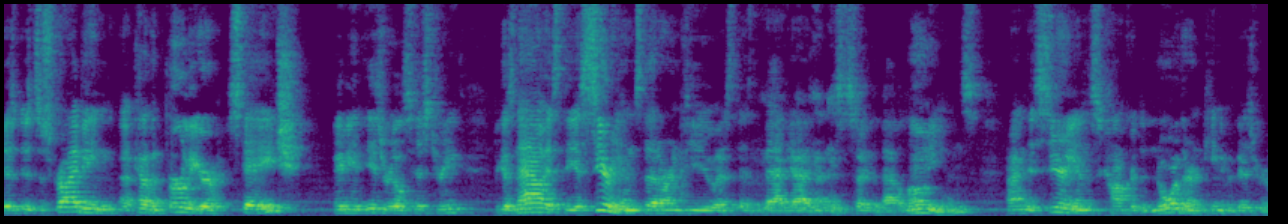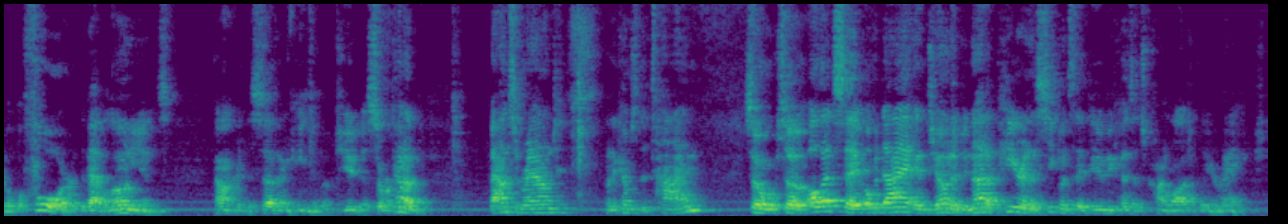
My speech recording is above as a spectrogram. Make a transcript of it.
is, is describing uh, kind of an earlier stage, maybe in Israel's history, because now it's the Assyrians that are in view as, as the bad guys, not necessarily the Babylonians. Right? And the Assyrians conquered the northern kingdom of Israel before the Babylonians conquered the southern kingdom of Judah. So we're kind of bouncing around when it comes to the time. So, so all that to say, Obadiah and Jonah do not appear in the sequence they do because it's chronologically arranged.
